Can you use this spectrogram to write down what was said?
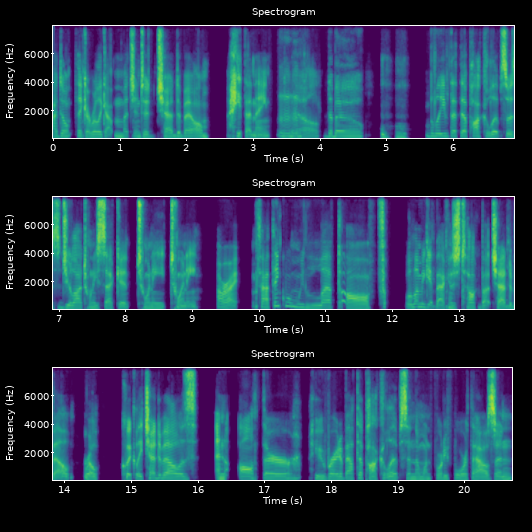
I don't think I really got much into Chad Daybell. I hate that name. Mhm. Bell, Daybell Mhm. believe that the apocalypse was July 22nd, 2020. All right. So I think when we left off, well, let me get back and just talk about Chad DeBell real quickly. Chad DeBell was an author who wrote about the apocalypse in the 144,000.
